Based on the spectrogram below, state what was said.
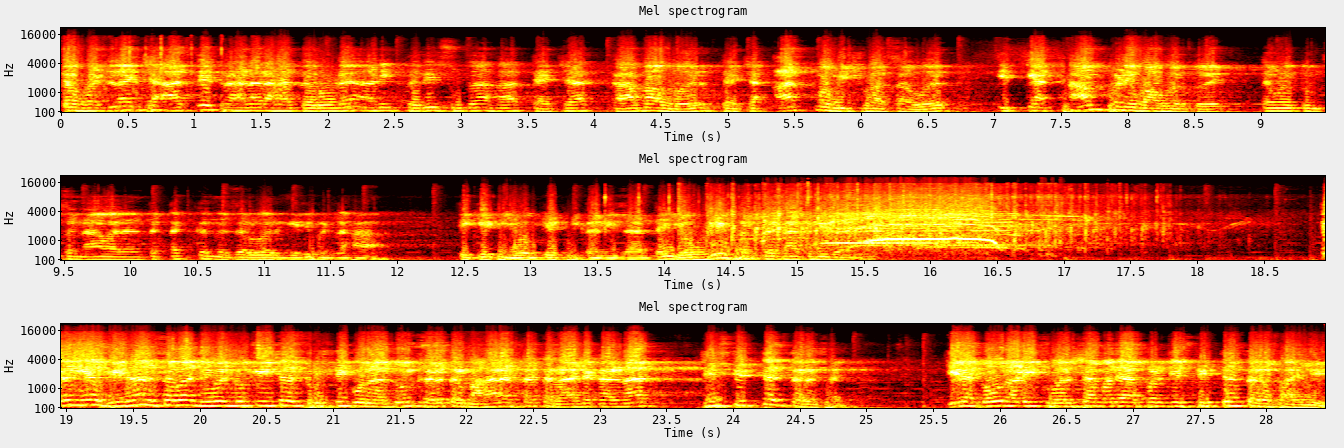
त्या वडिलांच्या आज्ञेत राहणारा हा तरुण आहे आणि तरी सुद्धा हा त्याच्या कामावर त्याच्या आत्मविश्वासावर इतक्या ठामपणे वावरतोय. त्यामुळे तुमचं नाव आल्यानंतर टक्क नजरवर गेली म्हटलं हा तिकीट योग्य ठिकाणी जात आहे एवढी फक्त खात्री झाली. या विधानसभा निवडणुकीच्या दृष्टिकोनातून खरं तर महाराष्ट्राच्या राजकारणात जी स्थित्यंतर झाली गेल्या दोन अडीच वर्षामध्ये आपण जी स्थित्यंतर पाहिली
